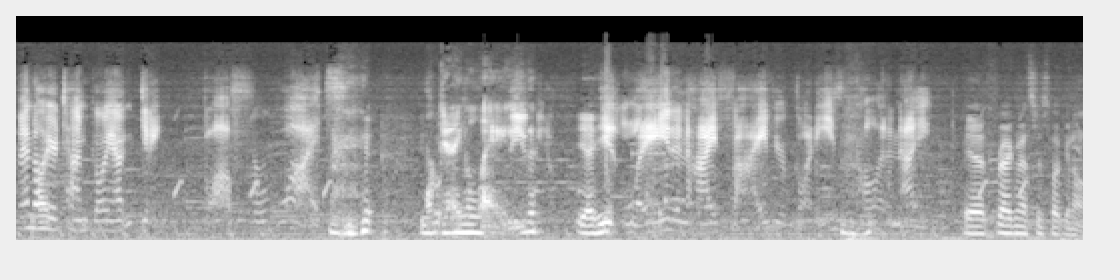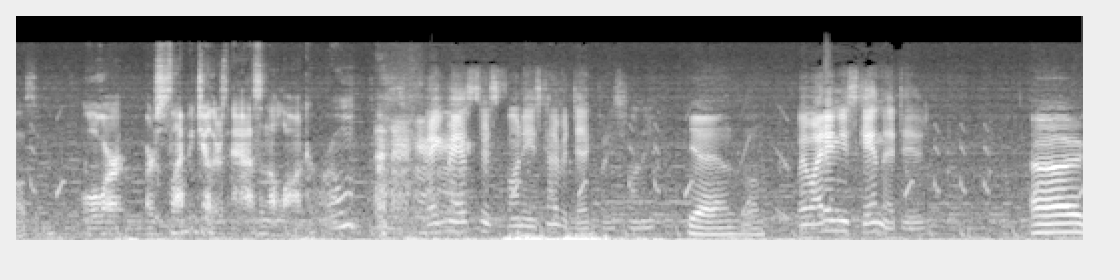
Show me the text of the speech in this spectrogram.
Spend all your time going out and getting buff for what? He's- Or getting you, laid. yeah, he. get laid and high five your buddies and call it a night. Yeah, Fragmaster's fucking awesome. Or or slap each other's ass in the locker room. Fragmaster's funny. He's kind of a dick, but he's funny. Yeah. Well, Wait, why didn't you scan that dude? uh,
